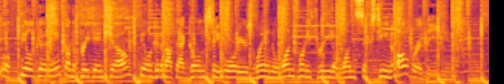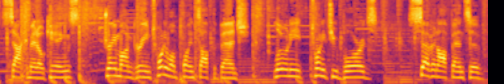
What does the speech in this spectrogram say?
Well, feel good ink on the pregame show. Feeling good about that Golden State Warriors win, 123 to 116 over the Sacramento Kings. Draymond Green, 21 points off the bench. Looney, 22 boards, 7 offensive.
